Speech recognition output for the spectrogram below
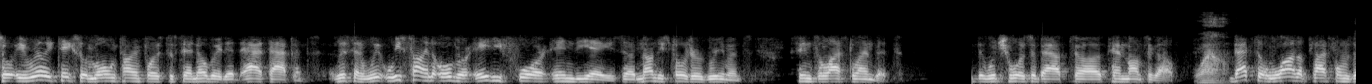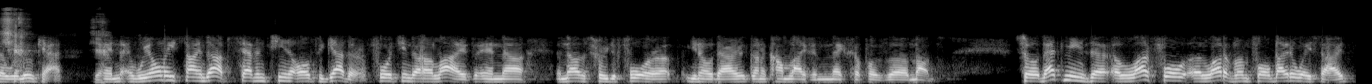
So it really takes a long time for us to say, no, but that has happened. Listen, we, we signed over 84 NDAs, uh, non-disclosure agreements, since the last landed, which was about uh, 10 months ago. Wow. That's a lot of platforms that we look at. Yeah. And we only signed up 17 altogether, 14 that are live, and uh, another three to four, uh, you know, that are going to come live in the next couple of uh, months. So that means that a lot fall, a lot of them fall by the wayside.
